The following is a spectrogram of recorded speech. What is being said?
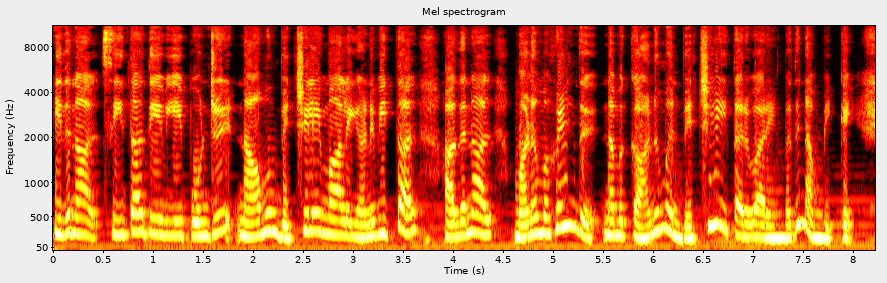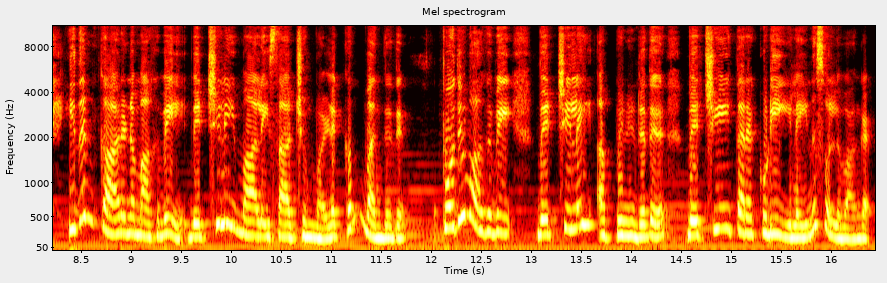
இதனால் சீதா தேவியை போன்று நாமும் வெற்றிலை மாலை அணிவித்தால் அதனால் மனமகிழ்ந்து நமக்கு அனுமன் வெற்றியை தருவார் என்பது நம்பிக்கை. இதன் காரணமாகவே வெற்றிலை மாலை சாற்றும் வழக்கம் வந்தது. பொதுவாகவே வெற்றிலை அப்படின்றது வெற்றியை தரக்கூடிய இலைன்னு சொல்லுவாங்க.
